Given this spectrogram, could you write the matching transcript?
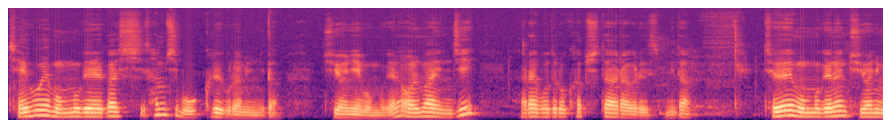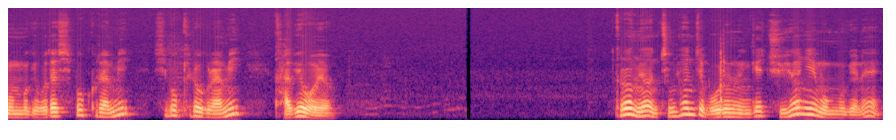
제호의 몸무게가 35kg입니다. 주연이의 몸무게는 얼마인지 알아보도록 합시다. 라 그랬습니다. 제호의 몸무게는 주연이 몸무게보다 15g이 15kg이 가벼워요. 그러면 지금 현재 모르는 게 주현이의 몸무게네.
